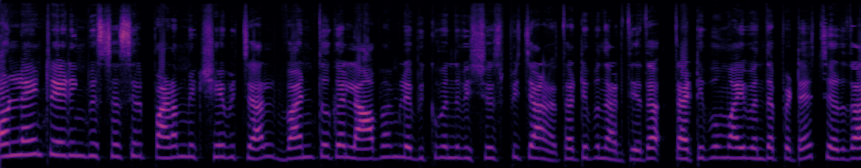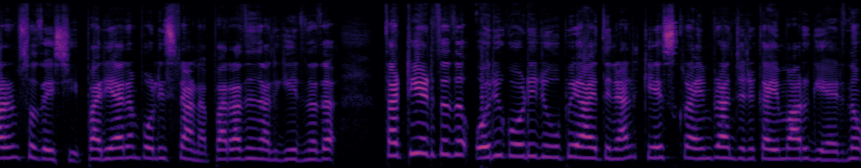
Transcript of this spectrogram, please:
ഓൺലൈൻ ട്രേഡിംഗ് ബിസിനസ്സിൽ പണം നിക്ഷേപിച്ചാൽ വൻതുക ലാഭം ലഭിക്കുമെന്ന് വിശ്വസിപ്പിച്ചാണ് തട്ടിപ്പ് നടത്തിയത്. തട്ടിപ്പുമായി ബന്ധപ്പെട്ട് ചെറുതാഴം സ്വദേശി പരിയാരം പോലീസിലാണ് പരാതി നൽകിയിരുന്നത്. തട്ടിയെടുത്തത് ഒരു കോടി രൂപയായതിനാൽ കേസ് ക്രൈംബ്രാഞ്ചിന് കൈമാറുകയായിരുന്നു.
